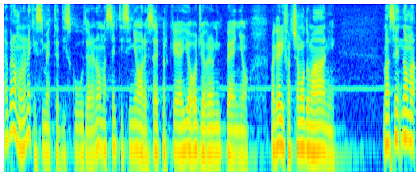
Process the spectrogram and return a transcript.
e Abramo non è che si mette a discutere, no? Ma senti Signore, sai perché io oggi avrei un impegno, magari facciamo domani. Ma se, no, ma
